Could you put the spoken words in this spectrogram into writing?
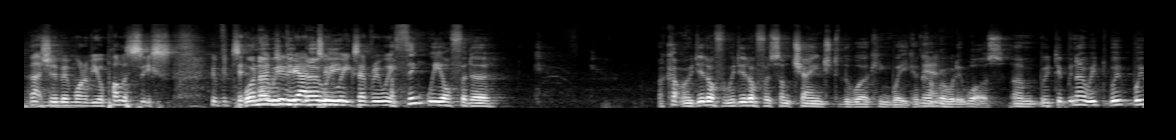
That should have been one of your policies. If Well, no, we did. you had no, two we- weeks every week. I think we offered a. I can't remember. We did offer. We did offer some change to the working week. I can't Yeah. remember what it was. Um, we did. No, we we, we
